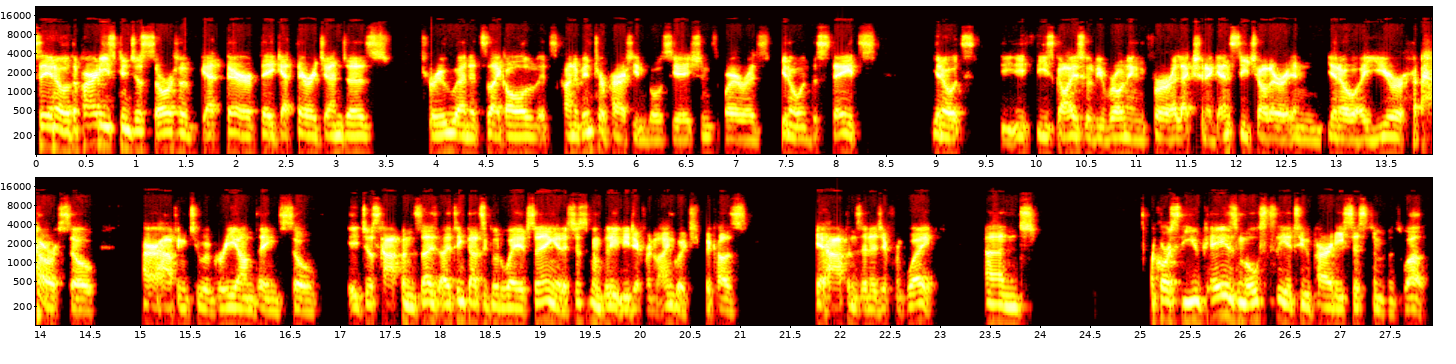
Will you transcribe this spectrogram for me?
so you know the parties can just sort of get their they get their agendas through, and it's like all it's kind of inter-party negotiations. Whereas you know in the states, you know it's these guys who'll be running for election against each other in you know a year or so are having to agree on things. So it just happens. I, I, think that's a good way of saying it. It's just a completely different language because it happens in a different way. And of course, the UK is mostly a two party system as well.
